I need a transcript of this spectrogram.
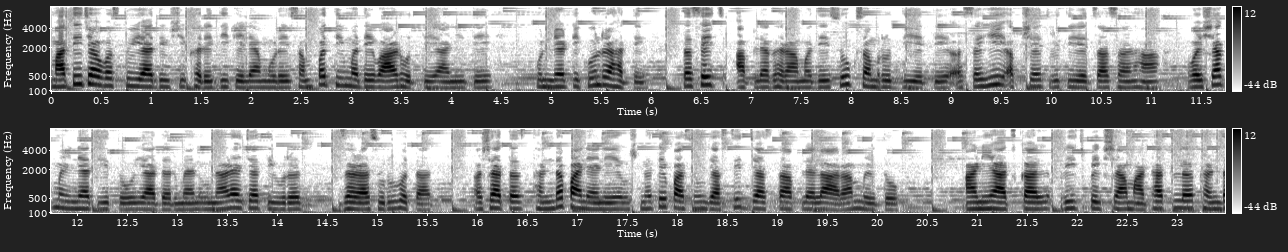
मातीच्या वस्तू या दिवशी खरेदी केल्यामुळे संपत्तीमध्ये वाढ होते आणि ते पुण्य टिकून राहते. तसेच आपल्या घरामध्ये सुख समृद्धी येते असंही अक्षय तृतीयेचा सण हा वैशाख महिन्यात येतो. या दरम्यान उन्हाळ्याच्या तीव्र झळा सुरू होतात. अशातच थंड पाण्याने उष्णतेपासून जास्तीत जास्त आपल्याला आराम मिळतो. आणि आजकाल फ्रीजपेक्षा माठातलं थंड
